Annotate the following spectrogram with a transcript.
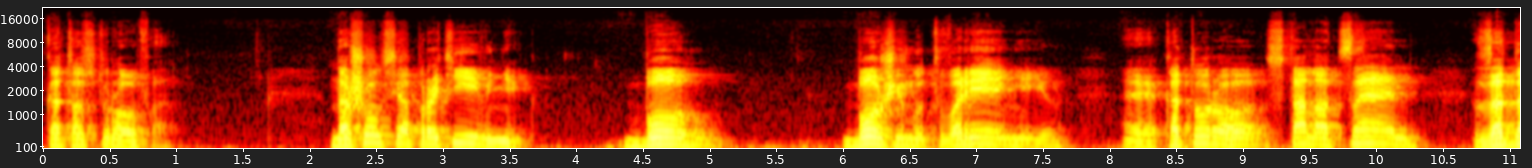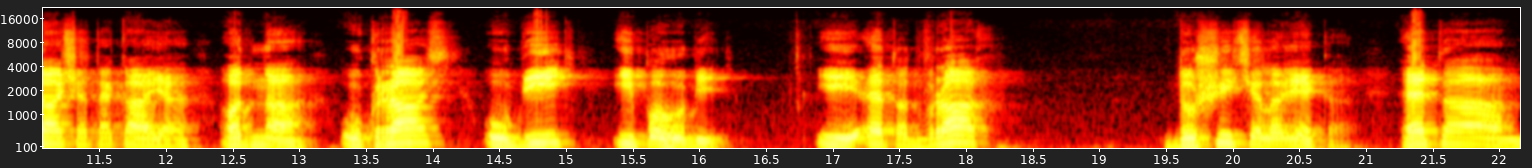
катастрофа. Нашелся противник Богу, Божьему творению, э, которого стала цель, задача такая одна – украсть, убить и погубить. И этот враг души человека – это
